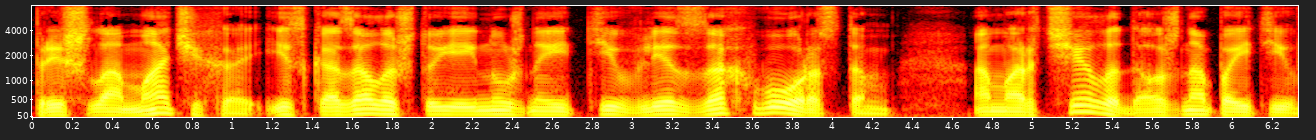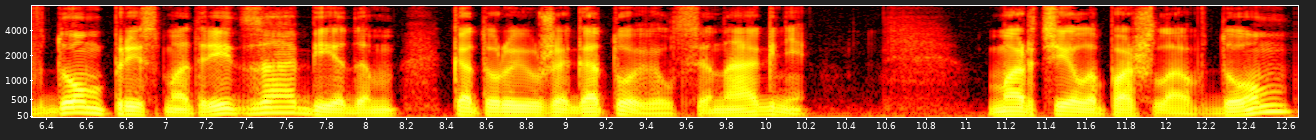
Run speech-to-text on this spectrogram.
пришла мачеха и сказала, что ей нужно идти в лес за хворостом, а Марчелла должна пойти в дом присмотреть за обедом, который уже готовился на огне. Марчелла пошла в дом,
